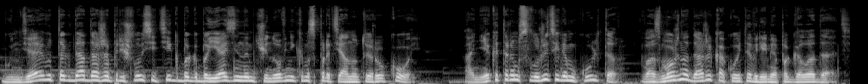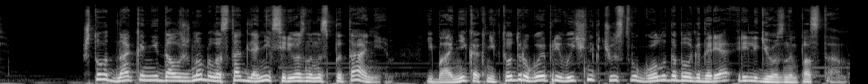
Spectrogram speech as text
Гундяеву тогда даже пришлось идти к богобоязненным чиновникам с протянутой рукой, а некоторым служителям культа, возможно, даже какое-то время поголодать. Что, однако, не должно было стать для них серьезным испытанием, ибо они, как никто другой, привычны к чувству голода благодаря религиозным постам.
